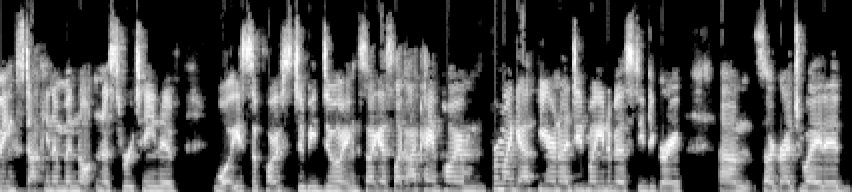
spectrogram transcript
being stuck in a monotonous routine of what you're supposed to be doing. So I guess like I came home from my gap year and I did my university degree. Um, so I graduated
